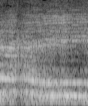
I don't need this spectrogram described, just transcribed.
Hare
